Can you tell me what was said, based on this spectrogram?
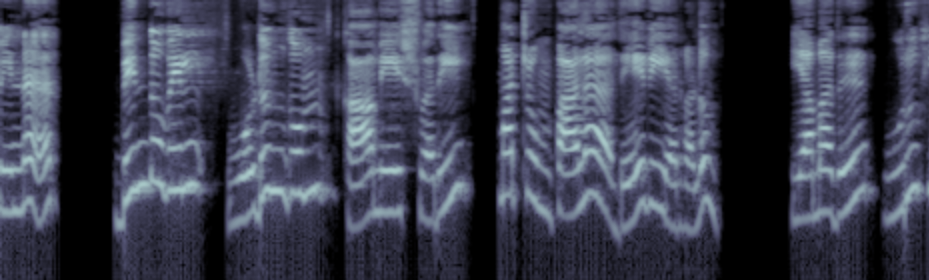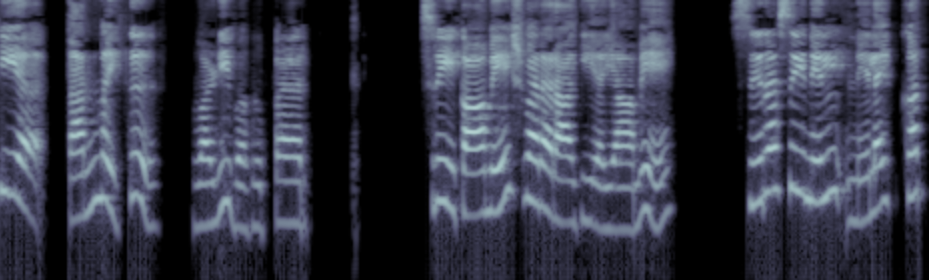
பின்னர் பிந்துவில் ஒடுங்கும் காமேஸ்வரி மற்றும் பல தேவியர்களும் எமது உருகிய தன்மைக்கு வழிவகுப்பர். ஸ்ரீ காமேஸ்வரராகிய யாமே சிரசினில் நிலைக்கத்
